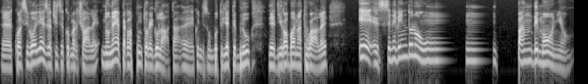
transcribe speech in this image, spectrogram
eh, qualsivoglia esercizio commerciale, non è per l'appunto regolata, eh, quindi sono bottigliette blu eh, di roba naturale e eh, se ne vendono un, un pandemonio,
